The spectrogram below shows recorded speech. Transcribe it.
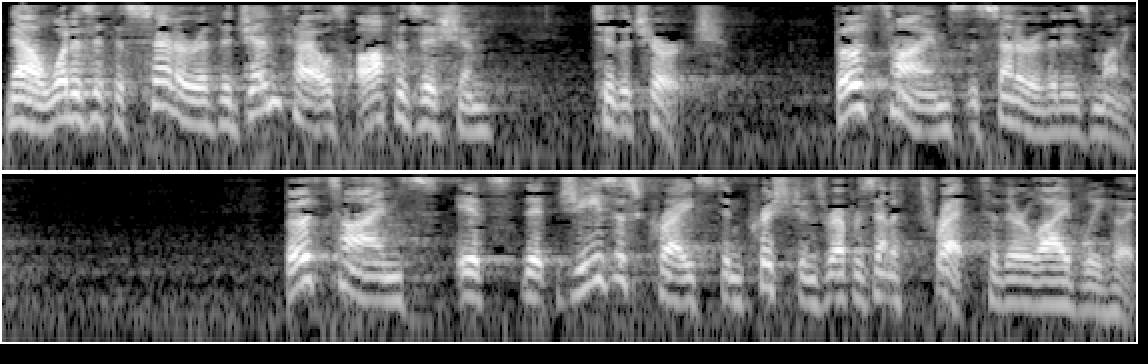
Now, what is at the center of the Gentiles' opposition to the church? Both times, the center of it is money. Both times, it's that Jesus Christ and Christians represent a threat to their livelihood.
